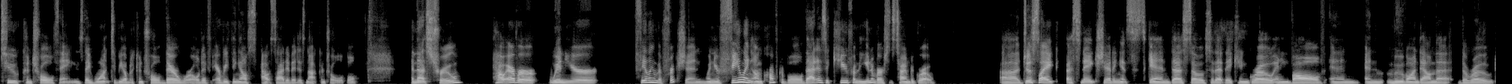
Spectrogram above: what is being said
to control things. They want to be able to control their world if everything else outside of it is not controllable. And that's true. However, when you're feeling the friction, when you're feeling uncomfortable, that is a cue from the universe. It's time to grow. Uh, just like a snake shedding its skin does so so that they can grow and evolve and and move on down the the road.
